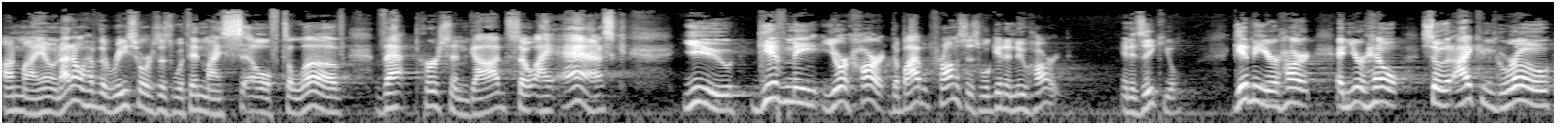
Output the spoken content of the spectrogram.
on my own. I don't have the resources within myself to love that person, God. So I ask you, give me your heart. The Bible promises we'll get a new heart in Ezekiel. Give me your heart and your help so that I can grow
